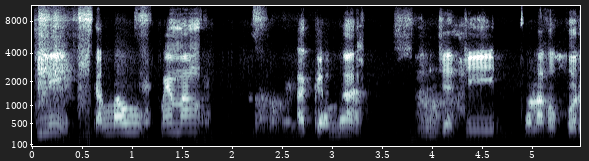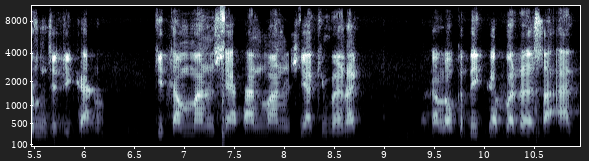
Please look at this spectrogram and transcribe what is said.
gini, kalau memang agama menjadi tolak ukur menjadikan kita manusiakan manusia gimana kalau ketika pada saat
